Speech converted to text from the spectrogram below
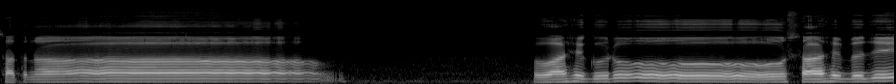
ਸਤਨਾਮ। ਵਾਹਿਗੁਰੂ ਸਾਹਿਬ ਜੀ।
